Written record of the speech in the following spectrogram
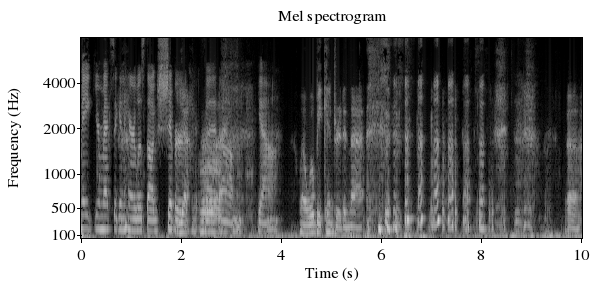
make your Mexican hairless dog shiver. Yeah. But, um, yeah. Well, we'll be kindred in that. uh,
